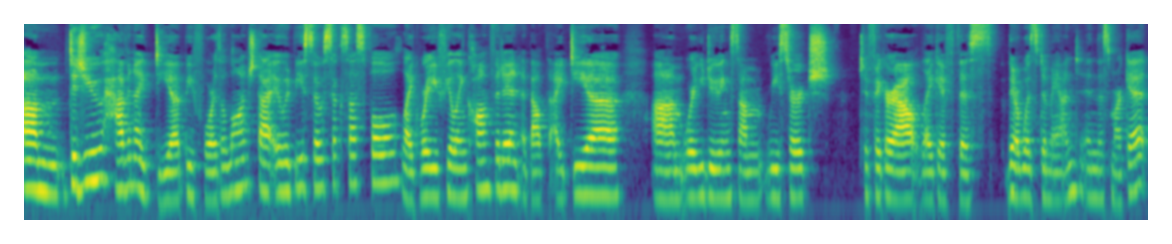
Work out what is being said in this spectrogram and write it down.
Um, did you have an idea before the launch that it would be so successful? Like, were you feeling confident about the idea? Um, were you doing some research to figure out like if this there was demand in this market?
